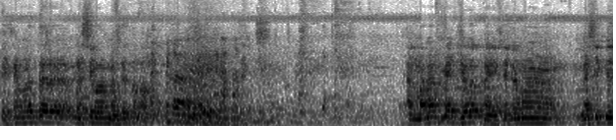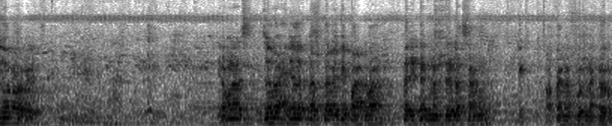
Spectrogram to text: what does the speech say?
त्याच्यामुळे तर नशिबान म्हणतात ना मला. आणि मनात काही ठेवत नाही त्याच्यामुळे नशीब बी जोरावर आहे. त्यामुळे जो राहिलेला प्रस्ताव आहे ते पाठवा. पर्यटन मंत्र्याला सांगू. ते आपण पूर्ण करू.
